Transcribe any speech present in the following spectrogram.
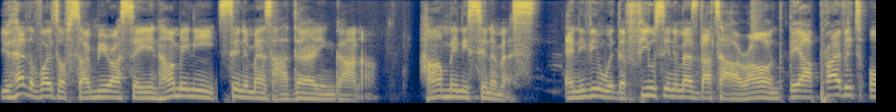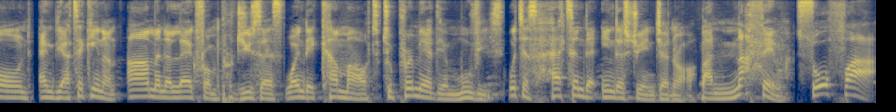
you heard the voice of Samira saying how many cinemas are there in Ghana? How many cinemas? And even with the few cinemas that are around, they are private owned and they are taking an arm and a leg from producers when they come out to premiere their movies, which is hurting the industry in general. But nothing so far.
